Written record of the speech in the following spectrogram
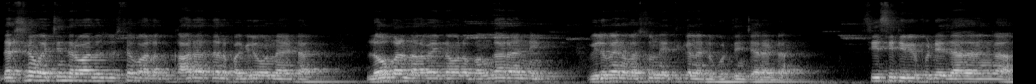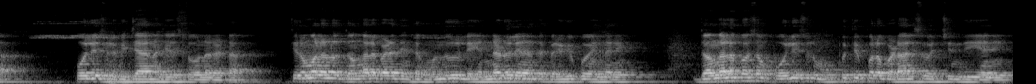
దర్శనం వచ్చిన తర్వాత చూస్తే వాళ్ళకు కారు అద్దాలు పగిలి ఉన్నాయట. లోపల నలభై గ్రాముల బంగారాన్ని విలువైన వస్తువులను ఎత్తుకెళ్ళినట్లు గుర్తించారట. సీసీటీవీ ఫుటేజ్ ఆధారంగా పోలీసులు విచారణ చేస్తూ ఉన్నారట. తిరుమలలో దొంగల బెడద ఇంతకు ముందు లే- ఎన్నడూ లేనంత పెరిగిపోయిందని దొంగల కోసం పోలీసులు ముప్పు తిప్పలు పడాల్సి వచ్చింది అని.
